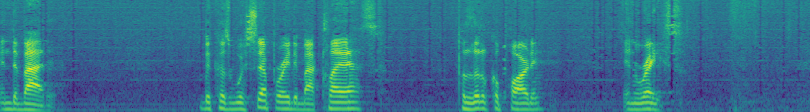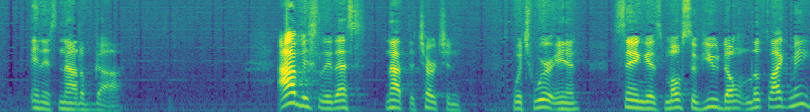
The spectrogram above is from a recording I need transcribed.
and divided because we're separated by class, political party, and race. And it's not of God. Obviously, that's not the church in which we're in, seeing as most of you don't look like me.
